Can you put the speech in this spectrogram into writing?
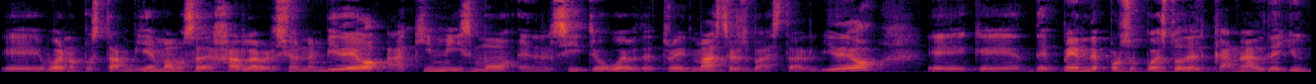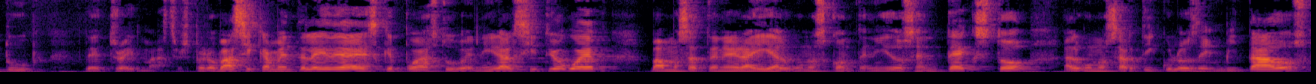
Eh, bueno, pues también vamos a dejar la versión en video. Aquí mismo en el sitio web de Trademasters va a estar el video, eh, que depende por supuesto del canal de YouTube de Trademasters. Pero básicamente la idea es que puedas tú venir al sitio web, vamos a tener ahí algunos contenidos en texto, algunos artículos de invitados,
